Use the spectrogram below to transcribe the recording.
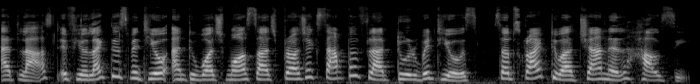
At last, if you like this video and to watch more such project sample flat tour videos, subscribe to our channel Housiey.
